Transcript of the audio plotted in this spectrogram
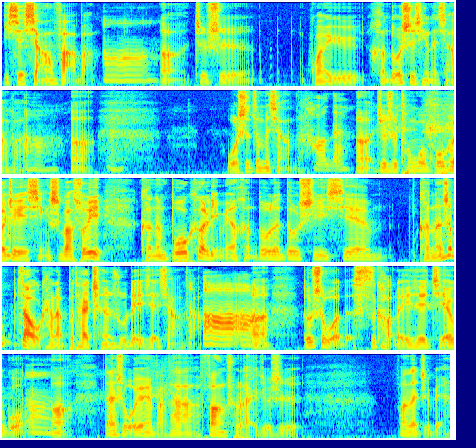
一些想法吧。哦，啊，就是关于很多事情的想法。啊，嗯，我是这么想的。好的。呃，就是通过播客这个形式吧，所以可能播客里面很多的都是一些，可能是在我看来不太成熟的一些想法。哦哦。嗯，都是我的思考的一些结果。嗯。但是我愿意把它放出来，就是放在这边，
